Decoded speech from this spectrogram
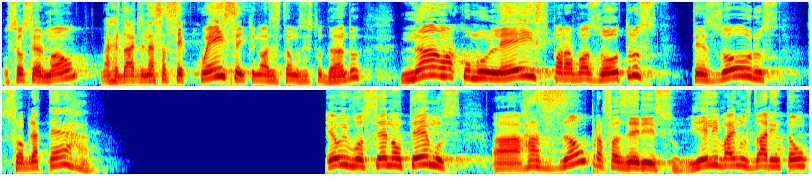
o seu sermão, na realidade, nessa sequência em que nós estamos estudando: não acumuleis para vós outros tesouros sobre a terra. Eu e você não temos a razão para fazer isso. E ele vai nos dar então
